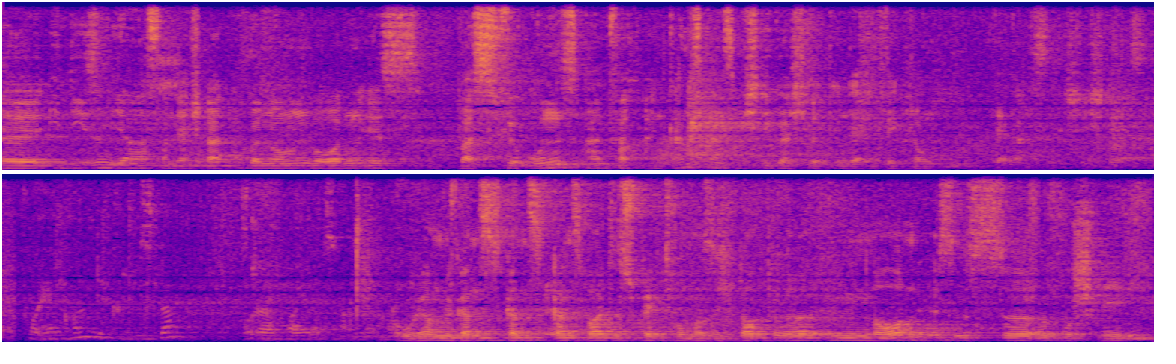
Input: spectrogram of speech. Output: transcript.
in diesem Jahr von der Stadt übernommen worden ist, was für uns einfach ein ganz, ganz wichtiger Schritt in der Entwicklung der ganzen Geschichte ist. Woher kommen die Künstler? Oder war das Oh, wir haben ein ganz, ganz, ganz weites Spektrum. Also ich glaube, äh, im Norden ist es äh, irgendwo Schweden,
